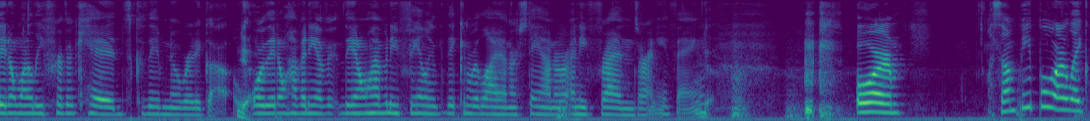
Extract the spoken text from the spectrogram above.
they don't want to leave for their kids because they have nowhere to go Yeah. or they don't have any other they don't have any family that they can rely on or stand or any friends or anything or some people are like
